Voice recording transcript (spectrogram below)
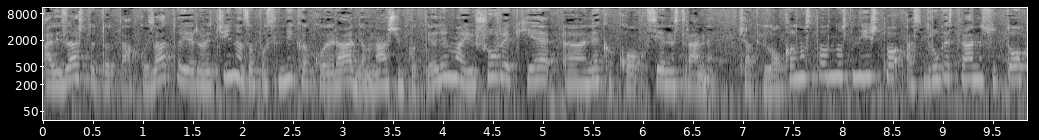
Ali zašto je to tako? Zato jer većina zaposlenika koje rade u našim hotelima još uvijek je nekako s jedne strane čak i lokalno stanovništvo, a s druge strane su to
